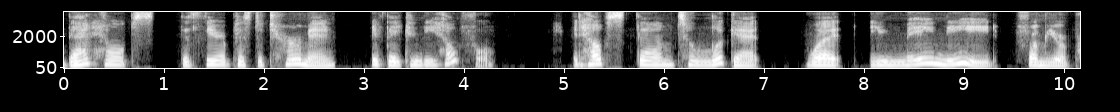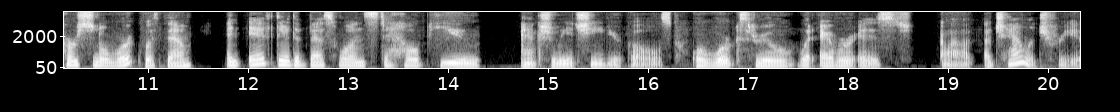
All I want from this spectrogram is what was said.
that helps the therapist determine if they can be helpful. It helps them to look at what you may need from your personal work with them and if they're the best ones to help you actually achieve your goals or work through whatever is uh, a challenge for you.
